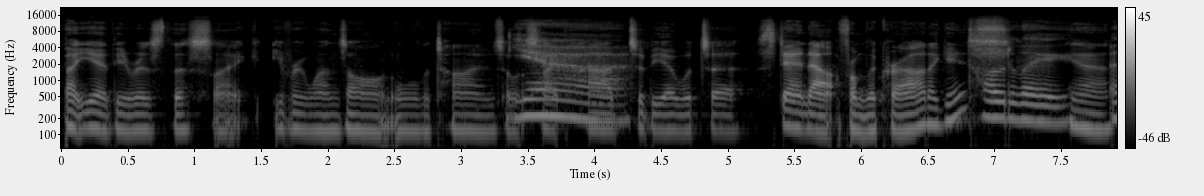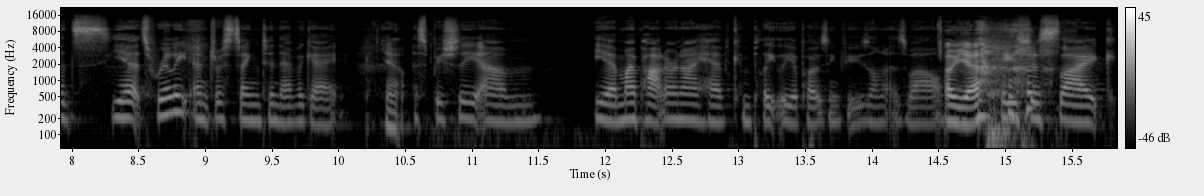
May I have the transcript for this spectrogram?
but yeah, there is this like everyone's on all the time, so it's like hard to be able to stand out from the crowd, I guess. totally. Yeah. It's yeah, it's really interesting to navigate. Yeah. Especially um yeah, my partner and I have completely opposing views on it as well. Oh yeah. He's just like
